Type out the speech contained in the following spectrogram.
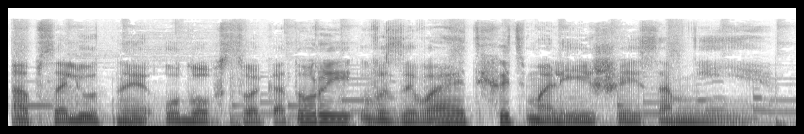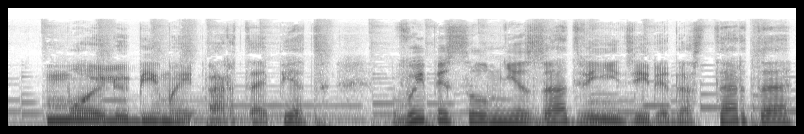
абсолютное удобство которой вызывает хоть малейшее сомнение – мой любимый ортопед выписал мне за две недели до старта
